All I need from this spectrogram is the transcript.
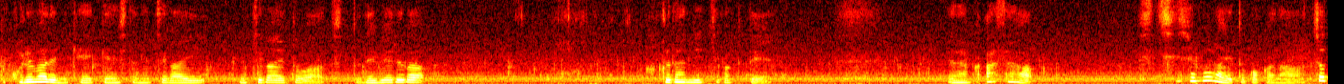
とこれまでに経験した寝違い寝違いとはちょっとレベルが格段に違くて。でなんか朝7時ぐらいとかかな。ちょっ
